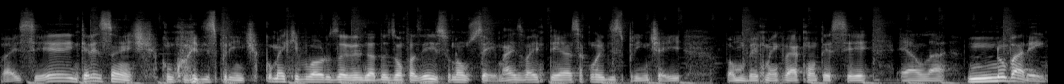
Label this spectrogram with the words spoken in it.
Vai ser interessante com corrida sprint. Como é que os organizadores vão fazer isso? Não sei, mas vai ter essa corrida sprint aí. Vamos ver como é que vai acontecer ela no Bahrein.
